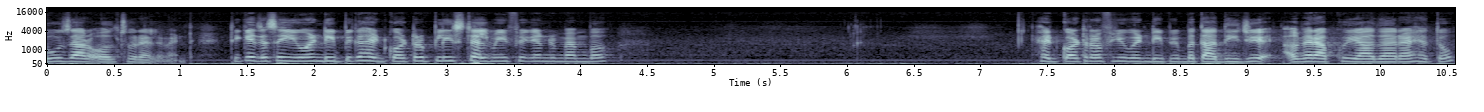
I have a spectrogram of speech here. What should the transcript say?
Those are also relevant. ठीक है जैसे UNDP का headquarter, please tell me if you can remember. N D P बता दीजिए अगर आपको याद आ रहा है तो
